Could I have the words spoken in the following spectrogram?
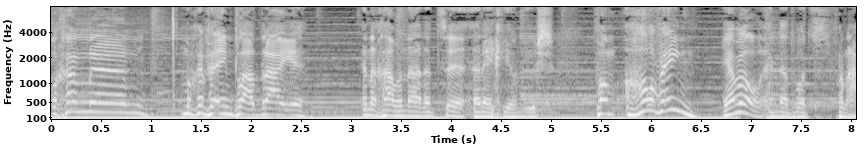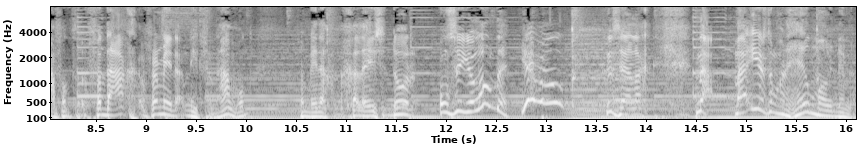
we gaan uh, nog even één plaat draaien. En dan gaan we naar het uh, regio nieuws van half één. Jawel, en dat wordt vanavond, vandaag, vanmiddag, niet vanavond, vanmiddag gelezen door onze Jolande. Jawel, gezellig. Nou, maar eerst nog een heel mooi nummer.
